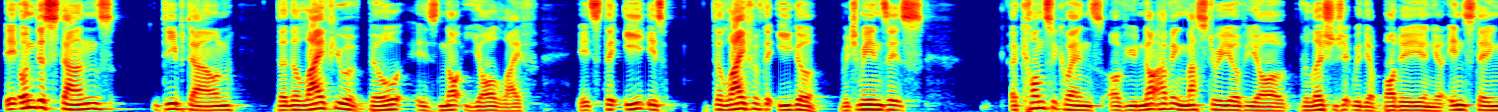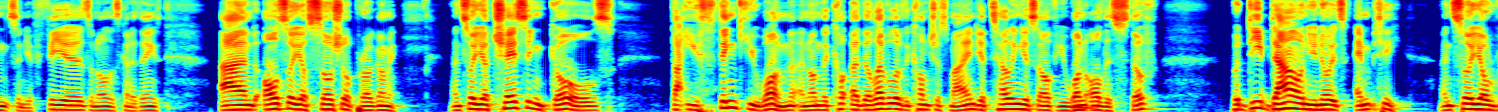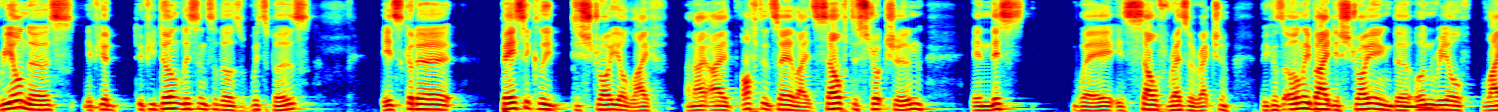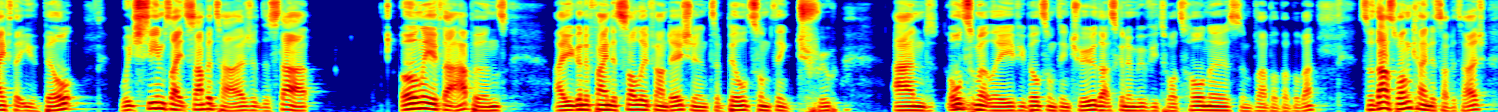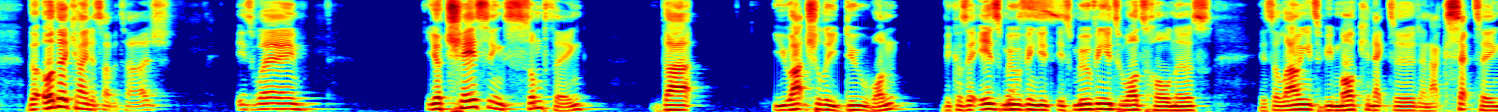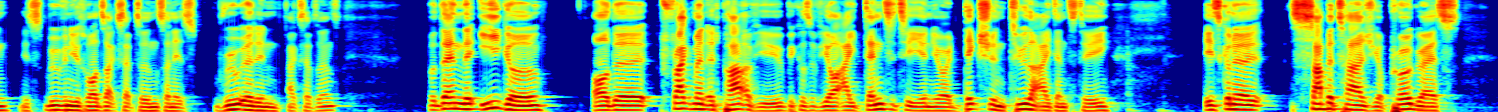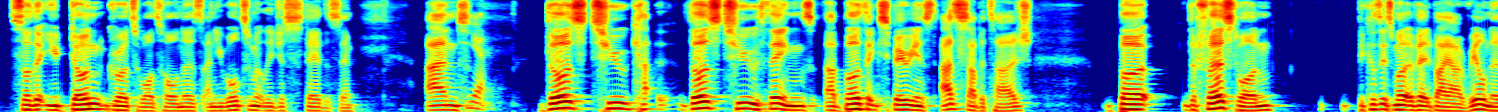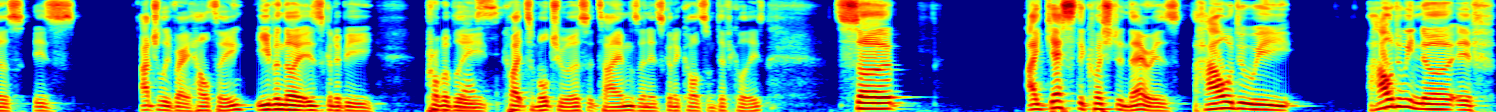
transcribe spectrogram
it understands deep down that the life you have built is not your life. It's the e- is the life of the ego, which means it's a consequence of you not having mastery over your relationship with your body and your instincts and your fears and all those kind of things, and also your social programming. And so you're chasing goals that you think you want, and on the co- at the level of the conscious mind, you're telling yourself you want all this stuff, but deep down you know it's empty. And so your realness, if you if you don't listen to those whispers, it's gonna basically destroy your life. And I, I often say like self destruction in this way is self resurrection because only by destroying the mm-hmm. unreal life that you've built, which seems like sabotage at the start, only if that happens Are you going to find a solid foundation to build something true? And mm-hmm. ultimately, if you build something true, that's going to move you towards wholeness and blah, blah, blah, blah, blah. So that's one kind of sabotage. The other kind of sabotage is where you're chasing something that you actually do want because it is moving you, it's moving you towards wholeness. It's allowing you to be more connected and accepting. It's moving you towards acceptance and it's rooted in acceptance. But then the ego or the fragmented part of you, because of your identity and your addiction to that identity, is going to sabotage your progress so that you don't grow towards wholeness and you ultimately just stay the same. And Yeah. those two those two things are both experienced as sabotage, but the first one, because it's motivated by our realness, is actually very healthy, even though it is going to be probably Yes. quite tumultuous at times and it's going to cause some difficulties. So I guess the question there is how do we how do we know if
